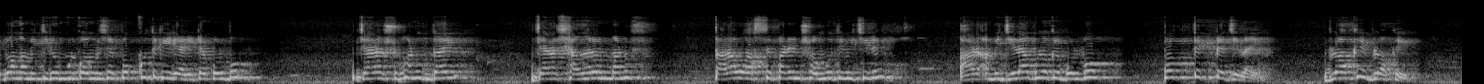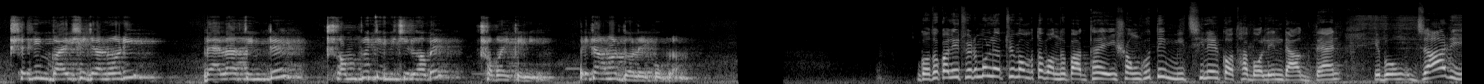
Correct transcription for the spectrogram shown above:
এবং আমি তৃণমূল কংগ্রেসের পক্ষ থেকে এই র্যালিটা করব। যারা শুভানুদ্দায়ী যারা সাধারণ মানুষ, তারাও আসতে পারেন সংহতি মিছিলে। আর আমি জেলাগুলোকে বলব, প্রত্যেকটা জেলায়, ব্লকে ব্লকে, সেদিন বাইশে জানুয়ারি বেলা তিনটে, সম্প্রীতি মিছিল হবে সবাইকে নিয়ে। এটা আমার দলের প্রোগ্রাম গতকালই তৃণমূল নেত্রী মমতা বন্দ্যোপাধ্যায় এই সংহতি মিছিলের কথা বলেন ডাক দেন এবং যারই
